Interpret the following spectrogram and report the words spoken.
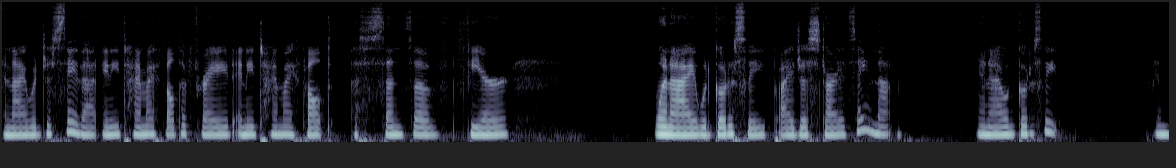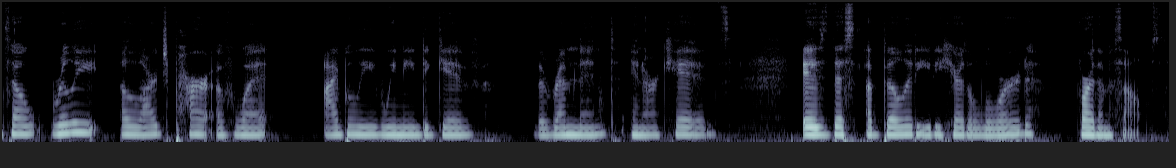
and I would just say that anytime I felt afraid, anytime I felt a sense of fear, when I would go to sleep, I just started saying that, and I would go to sleep. And so, really, a large part of what I believe we need to give the remnant in our kids is this ability to hear the Lord for themselves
